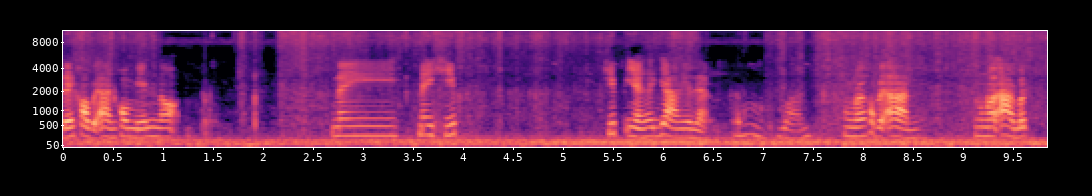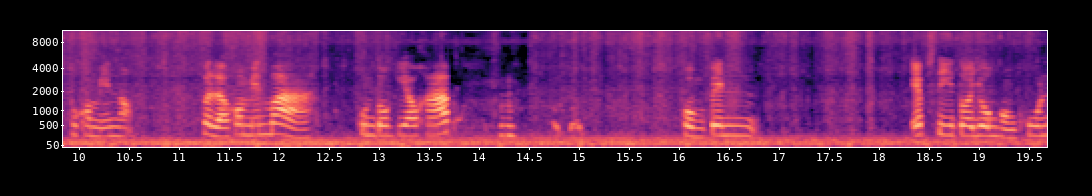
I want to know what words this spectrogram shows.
ได้เข้าไปอ่านคอมเมนต์เนาะ ในในคลิป คลิปเอียงทักอย่างนี่แหละอืมหวานน้องน้อยเข้าไปอ่านน้องน้อยอ่านเบิดทุกคอมเมนต์เนาะเพื่อนแล้วคอมเมนต์ว่า คุณโตเกียวครับ ผมเป็น FC ตัวยงของคุณ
